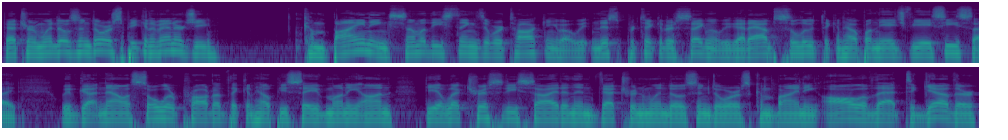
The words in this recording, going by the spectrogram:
Veteran Windows and Doors, speaking of energy, combining some of these things that we're talking about. In this particular segment, we've got Absolute that can help on the HVAC side. We've got now a solar product that can help you save money on the electricity side, and then Veteran Windows and Doors, combining all of that together.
